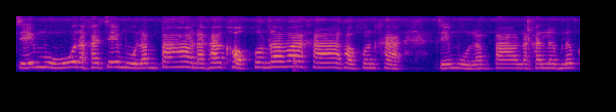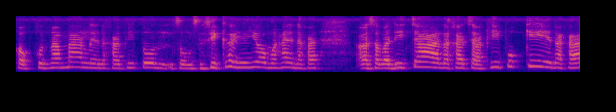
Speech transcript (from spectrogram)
เจ๊หมูนะคะ เจ๊หมูลำเป้านะคะ ขอบคุณมากมากค่ะ ขอบคุณค่ะ เจ๊หมูลำเป้านะคะเริ่มเริ่มขอบคุณมากมากเลยนะคะ พี่ต้นส่งสติกเกอร์เยอะๆมาให้นะคะเออสวัสดีจ้านะคะ จากพี่ปุ๊กกี้นะคะ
